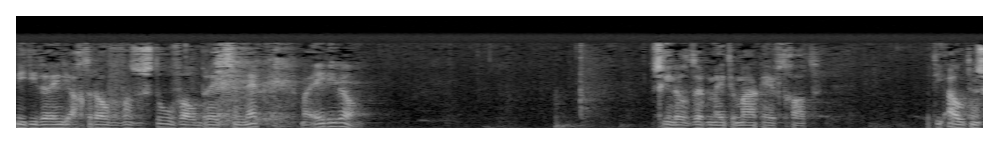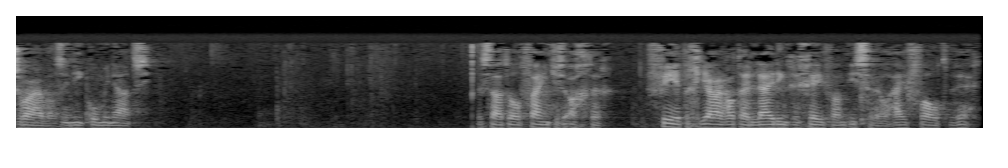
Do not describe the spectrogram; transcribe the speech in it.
Niet iedereen die achterover van zijn stoel valt breekt zijn nek, maar Eli wel. Misschien dat het ermee te maken heeft gehad dat hij oud en zwaar was in die combinatie. Er staat al fijntjes achter. 40 jaar had hij leiding gegeven aan Israël. Hij valt weg.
